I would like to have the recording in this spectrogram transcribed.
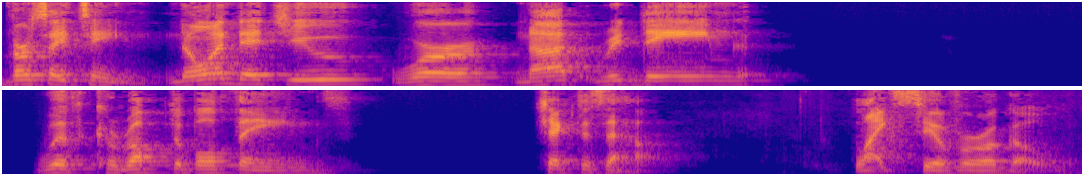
verse 18 knowing that you were not redeemed with corruptible things, check this out like silver or gold.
